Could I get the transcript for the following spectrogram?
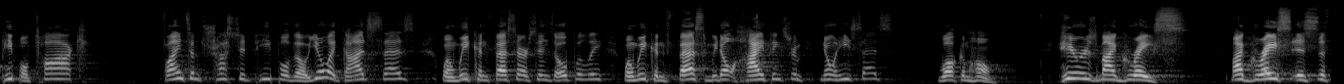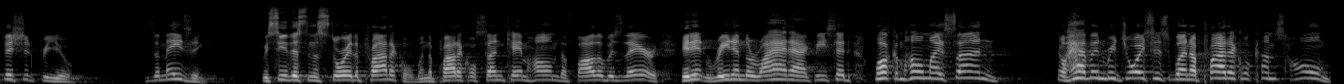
People talk. Find some trusted people, though. You know what God says when we confess our sins openly? When we confess and we don't hide things from Him, you know what He says? Welcome home. Here is my grace. My grace is sufficient for you. It's amazing. We see this in the story of the prodigal. When the prodigal son came home, the father was there. He didn't read him the riot act, but he said, Welcome home, my son. You know, heaven rejoices when a prodigal comes home.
